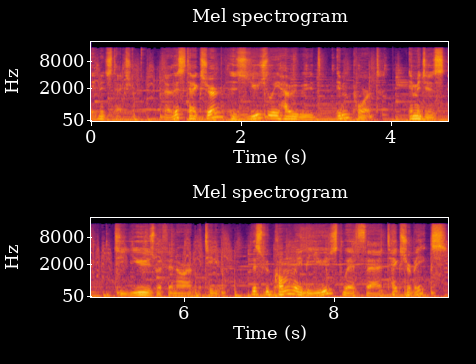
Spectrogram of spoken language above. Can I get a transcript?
image texture. Now this texture is usually how we would import images to use within our material. This would commonly be used with uh, texture bakes,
